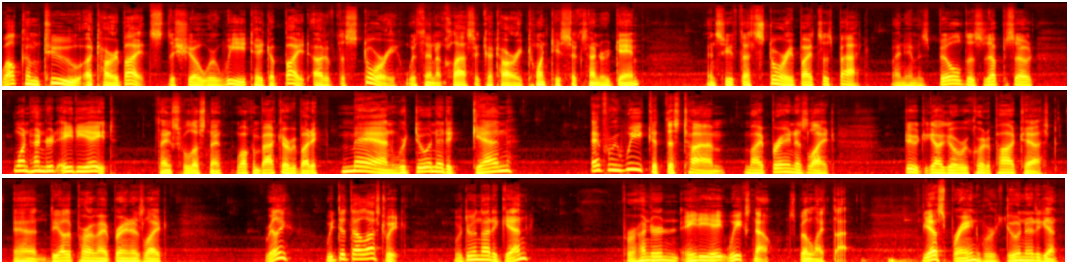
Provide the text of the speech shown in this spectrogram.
Welcome to Atari Bytes, the show where we take a bite out of the story within a classic Atari 2600 game and see if that story bites us back. My name is Bill. This is episode 188. Thanks for listening. Welcome back, everybody. Man, we're doing it again? Every week at this time, my brain is like, dude, you gotta go record a podcast. And the other part of my brain is like, really? We did that last week. We're doing that again? For 188 weeks now. It's been like that. Yes, brain, we're doing it again.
